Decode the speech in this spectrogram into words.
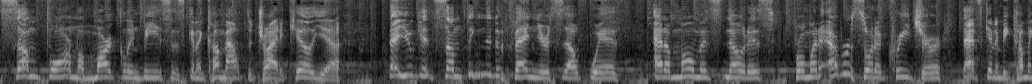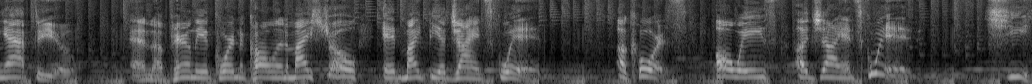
some form of Markland beast is gonna come out to try to kill you, that you get something to defend yourself with at a moment's notice from whatever sort of creature that's gonna be coming after you. And apparently, according to Colin and Maestro, it might be a giant squid. Of course, always a giant squid. Sheesh.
